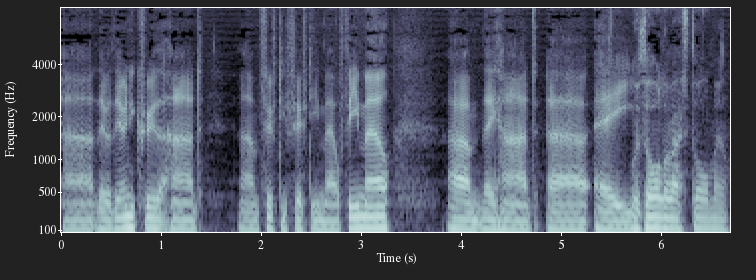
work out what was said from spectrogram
Uh, they were the only crew that had um, 50-50 male female. Um, they had uh, a was all the rest all male?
